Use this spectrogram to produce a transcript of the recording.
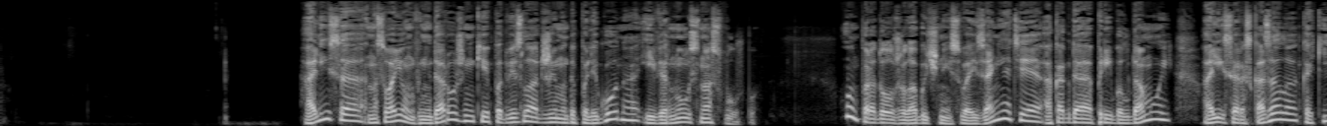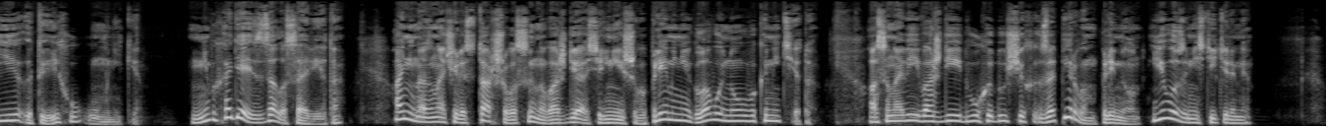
Алиса на своем внедорожнике подвезла Джима до полигона и вернулась на службу. Он продолжил обычные свои занятия, а когда прибыл домой, Алиса рассказала, какие это их умники. Не выходя из зала совета, они назначили старшего сына вождя сильнейшего племени главой нового комитета, а сыновей вождей двух идущих за первым племен — его заместителями.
